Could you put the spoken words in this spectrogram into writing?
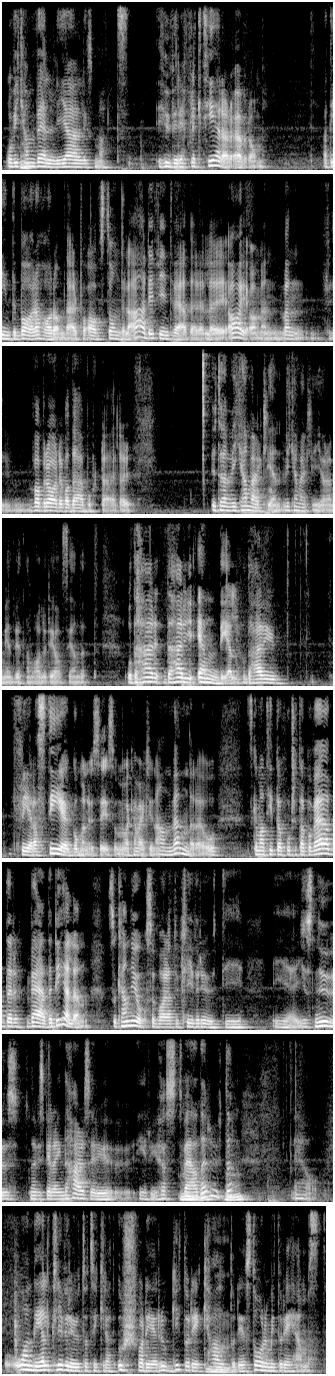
Och vi kan välja liksom att, hur vi reflekterar över dem. Att inte bara ha dem där på avstånd eller ah, det är fint väder eller ja, ja, men vad, vad bra det var där borta eller utan vi kan verkligen, vi kan verkligen göra medvetna val i det avseendet. Och det här, det här är ju en del och det här är ju flera steg om man nu säger så, men man kan verkligen använda det. Och ska man titta och fortsätta på väder, väderdelen så kan det ju också vara att du kliver ut i just nu när vi spelar in det här så är det ju, är det ju höstväder ute. Ja, och en del kliver ut och tycker att usch vad det är ruggigt och det är kallt och det är stormigt och det är hemskt.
